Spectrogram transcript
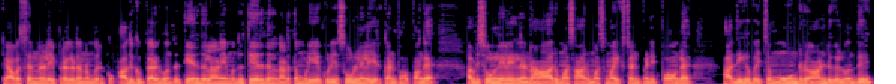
க- அவசர நிலை பிரகடனம் இருக்கும். அதுக்கு பிறகு வந்து தேர்தல் ஆணையம் வந்து தேர்தல் நடத்த முடியக்கூடிய சூழ்நிலை இருக்கான்னு பார்ப்பாங்க. அப்படி சூழ்நிலை இல்லைன்னா ஆறு மாதம் ஆறு மாதமாக எக்ஸ்டெண்ட் பண்ணிட்டு போவாங்க. அதிகபட்சம் மூன்று ஆண்டுகள் வந்து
